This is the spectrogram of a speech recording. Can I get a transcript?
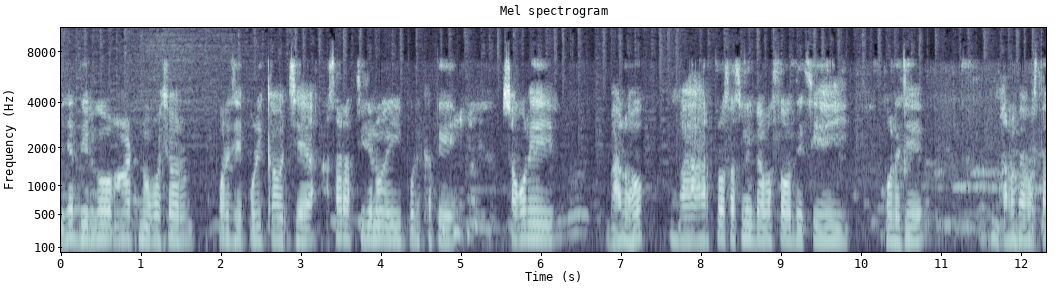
এই যে দীর্ঘ আট ন বছর পরে যে পরীক্ষা হচ্ছে আশা রাখছি যেন এই পরীক্ষাতে সকলেই ভালো হোক বা আর প্রশাসনিক ব্যবস্থাও দেখছি এই কলেজে ভালো ব্যবস্থা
